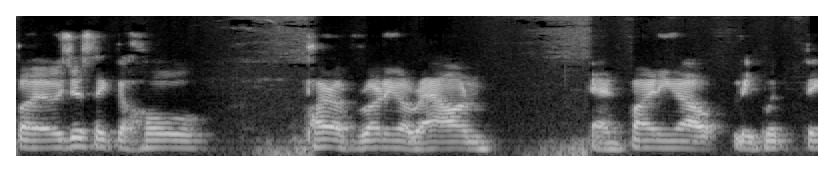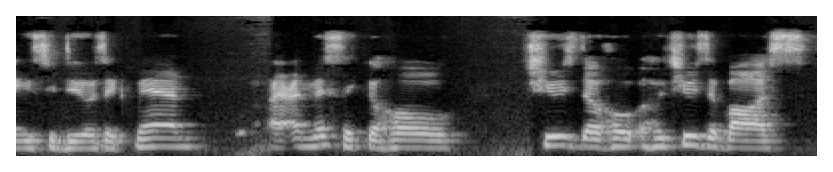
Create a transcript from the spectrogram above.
but it was just like the whole part of running around and finding out like what things to do. I was like, man, I, I miss like the whole choose the whole choose the boss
